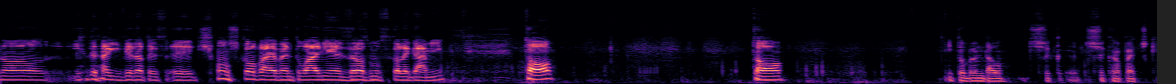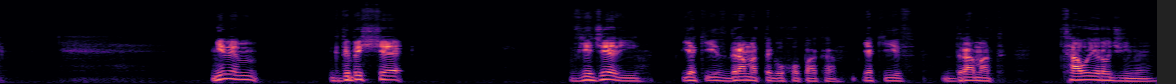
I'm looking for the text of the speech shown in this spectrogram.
no, jedyna ich wiedza to jest e, książkowa, ewentualnie z rozmów z kolegami, to to i tu bym dał trzy, trzy kropeczki. Nie wiem, gdybyście wiedzieli, jaki jest dramat tego chłopaka, jaki jest dramat całej rodziny.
